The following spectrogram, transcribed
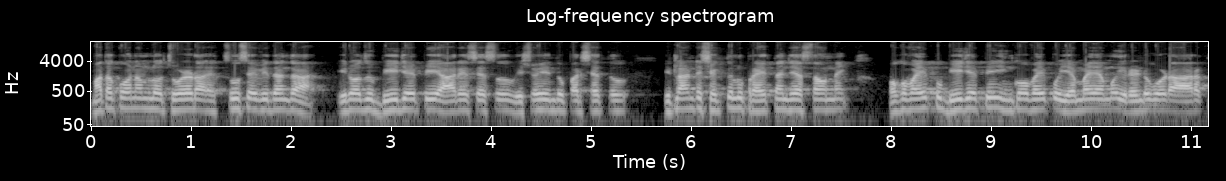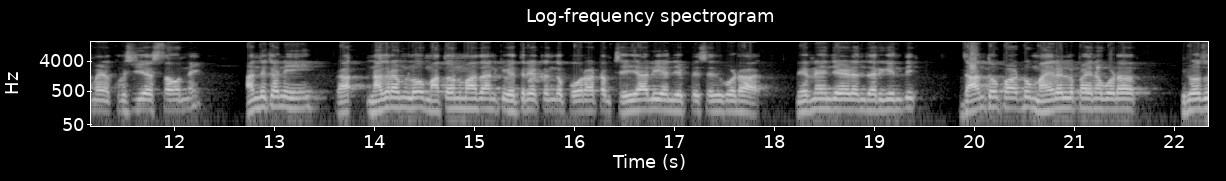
మత కోణంలో చూడ చూసే విధంగా ఈరోజు బీజేపీ ఆర్ఎస్ఎస్ విశ్వ హిందూ పరిషత్ ఇట్లాంటి శక్తులు ప్రయత్నం చేస్తూ ఉన్నాయి. ఒకవైపు బీజేపీ ఇంకోవైపు ఎంఐఎం ఈ రెండు కూడా ఆ రకమైన కృషి చేస్తూ ఉన్నాయి. అందుకని నగరంలో మతోన్మాదానికి వ్యతిరేకంగా పోరాటం చేయాలి అని చెప్పేసి కూడా నిర్ణయం చేయడం జరిగింది. దాంతోపాటు మహిళలపైన కూడా ఈరోజు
